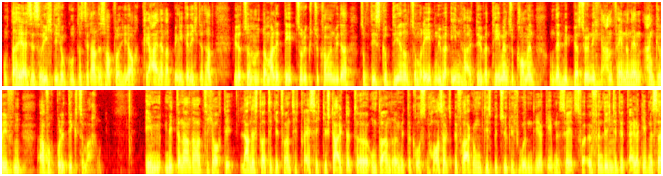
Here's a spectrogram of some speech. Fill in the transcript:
Und daher ist es richtig und gut, dass die Landeshauptfrau hier auch klar einen Appell gerichtet hat, wieder zur Normalität zurückzukommen, wieder zum Diskutieren und zum Reden über Inhalte, über Themen zu kommen und nicht mit persönlichen Anfeindungen, Angriffen einfach Politik zu machen. Im Miteinander hat sich auch die Landesstrategie 2030 gestaltet, äh, unter anderem mit der großen Haushaltsbefragung. Diesbezüglich wurden die Ergebnisse jetzt veröffentlicht, mhm. die Detailergebnisse.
